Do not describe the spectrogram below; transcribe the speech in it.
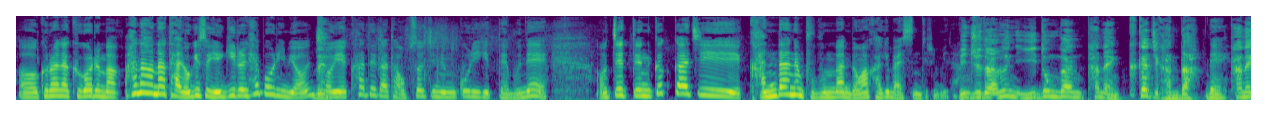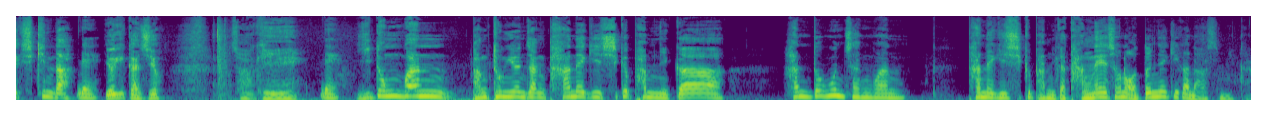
어, 그러나 그거를 막 하나하나 다 여기서 얘기를 해버리면 네. 저희의 카드가 다 없어지는 꼴이기 때문에 어쨌든 끝까지 간다는 부분만 명확하게 말씀드립니다. 민주당은 이동관 탄핵 끝까지 간다. 네. 탄핵 시킨다. 네. 여기까지요. 저기 네. 이동관 방통위원장 탄핵이 시급합니까? 한동훈 장관 탄핵이 시급합니까? 당내에서는 어떤 얘기가 나왔습니까?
